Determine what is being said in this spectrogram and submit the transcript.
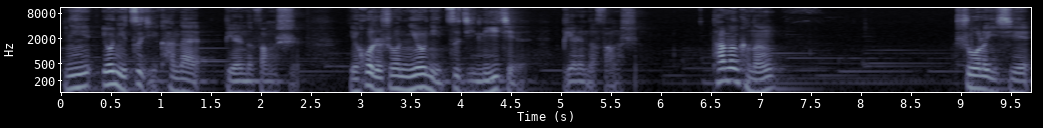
你有你自己看待别人的方式，也或者说你有你自己理解别人的方式，他们可能。说了一些，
